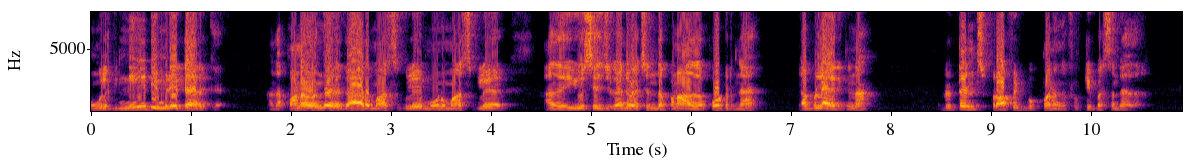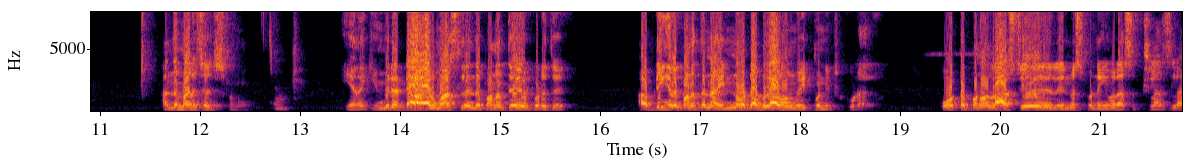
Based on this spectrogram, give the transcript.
உங்களுக்கு நீட் இமிடியேட்டாக இருக்கு. அந்த பணம் வந்து எனக்கு ஆறு மாதத்துக்குள்ளேயே மூணு மாதத்துக்குள்ளேயே அந்த யூசேஜுக்காண்டி வச்சிருந்த பணம் அதில் போட்டிருந்தேன். டபுள் ஆயிருக்குன்னா ரிட்டர்ன்ஸ் ப்ராஃபிட் புக் பண்ணுங்க ஃபிஃப்டி பர்சன்ட் அதை. அந்த மாதிரி சஜஸ்ட் பண்ணுவோம். எனக்கு இமிடியட்டாக ஆறு மாசத்துல இந்த பணம் தேவைப்படுது. அப்படிங்கிற பணத்தை நான் இன்னும் டபுள் ஆகும்னு வெயிட் பண்ணிட்டு கூடாது. போட்ட பணம் லாஸ்ட் இயர் இதில் இன்வெஸ்ட் பண்ணிங்க ஒரு அசட் கிளாஸில்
